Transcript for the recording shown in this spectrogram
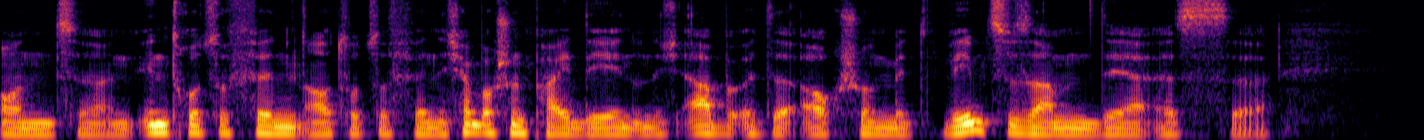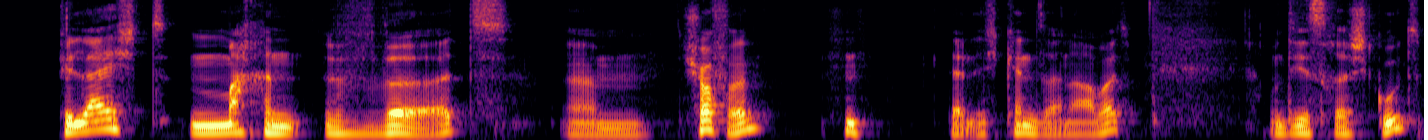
und äh, ein Intro zu finden, Outro zu finden. Ich habe auch schon ein paar Ideen und ich arbeite auch schon mit wem zusammen, der es äh, vielleicht machen wird. Ähm, ich hoffe, denn ich kenne seine Arbeit und die ist recht gut.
